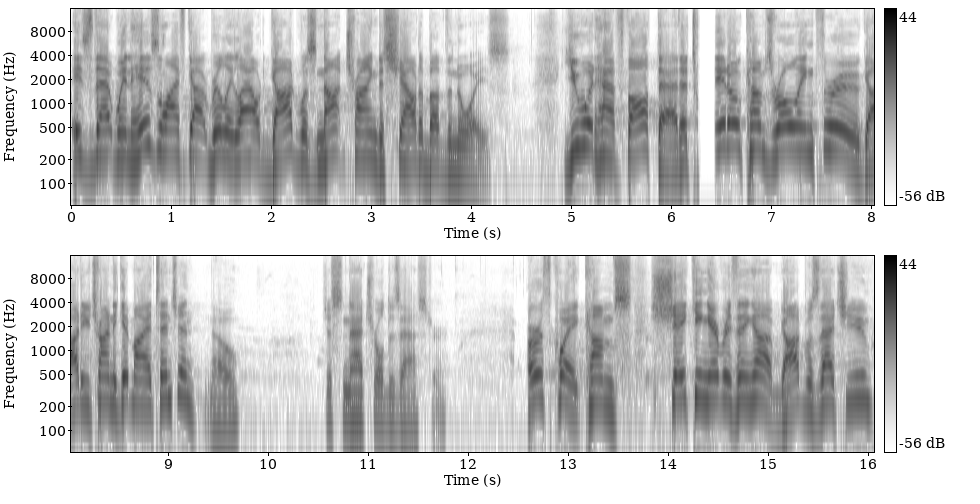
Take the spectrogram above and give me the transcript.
is that when his life got really loud, God was not trying to shout above the noise. You would have thought that. A tornado comes rolling through. God, are you trying to get my attention? No, just natural disaster earthquake comes shaking everything up. God, was that you?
